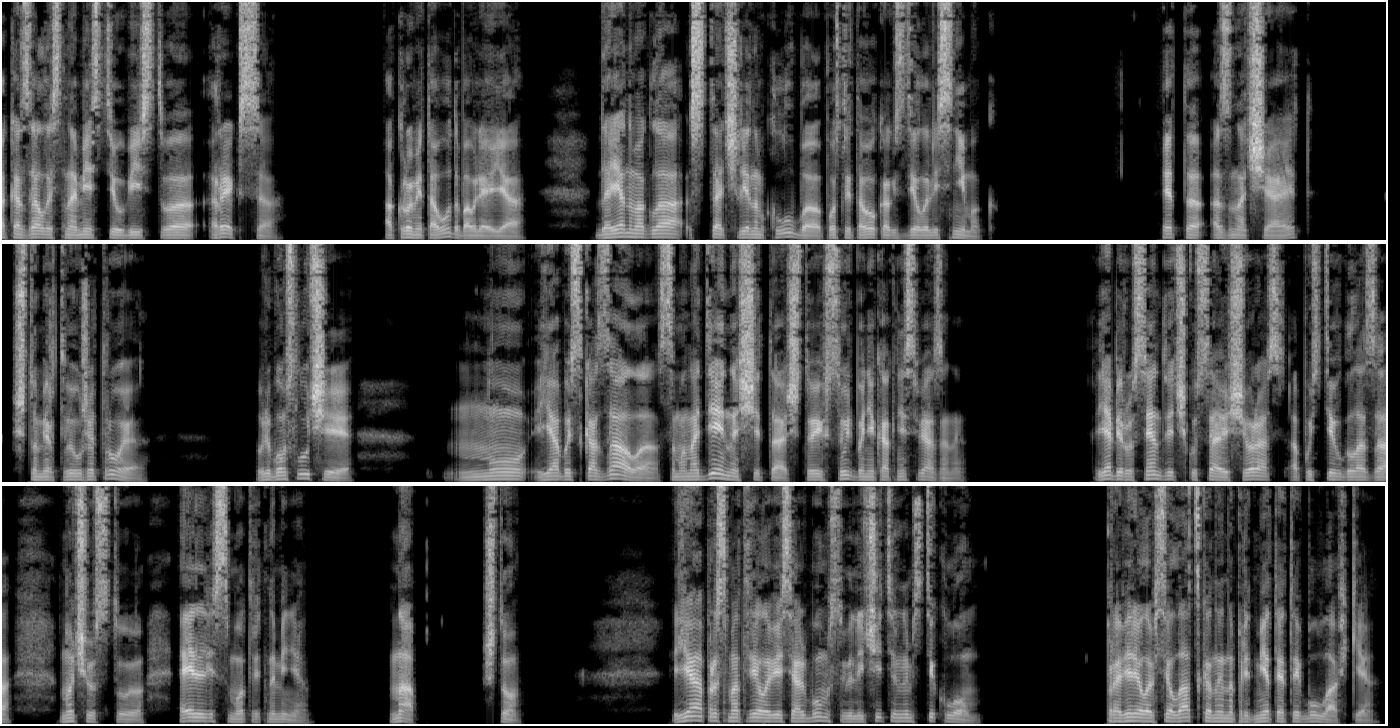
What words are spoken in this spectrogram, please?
оказалась на месте убийства Рекса. А кроме того, добавляю я, Даяна могла стать членом клуба после того, как сделали снимок. Это означает, что мертвы уже трое. В любом случае, ну, я бы сказала, самонадеянно считать, что их судьбы никак не связаны. Я беру сэндвич, кусаю еще раз, опустив глаза, но чувствую, Элли смотрит на меня. Нап, что? Я просмотрела весь альбом с увеличительным стеклом. Проверила все лацканы на предмет этой булавки.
